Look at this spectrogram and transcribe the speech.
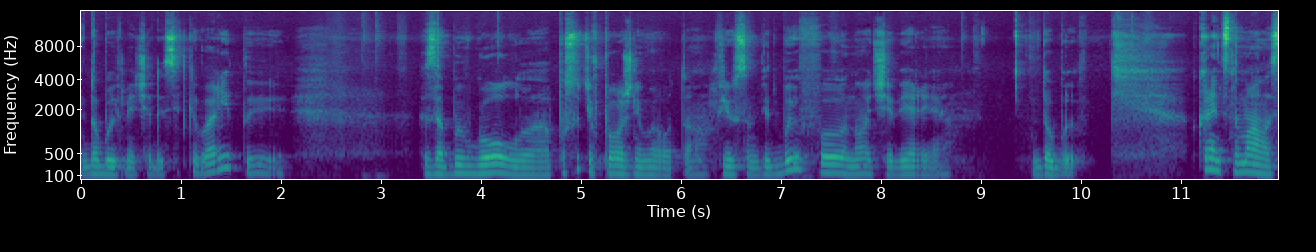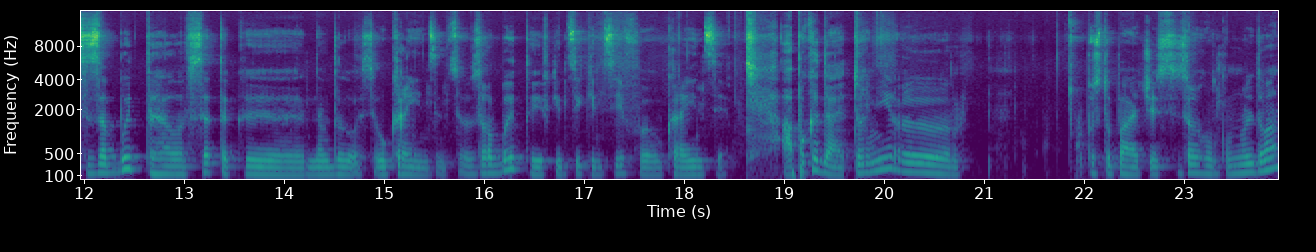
добив м'яча до сітки воріт і забив гол, е, по суті, в порожні ворота. Ф'юсен відбив, е, ну Ечевері добив. Українці намагалися забити, але все-таки не вдалося українцям цього зробити, і в кінці кінців е, українці покидають турнір, е, поступаючись з рахунком 0-2.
